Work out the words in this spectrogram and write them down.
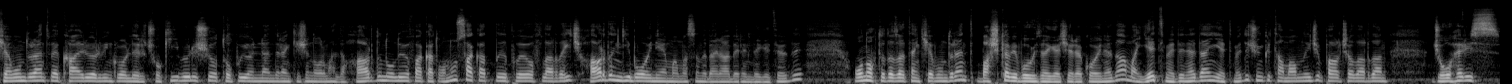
Kevin Durant ve Kyrie Irving rolleri çok iyi bölüşüyor. Topu yönlendiren kişi normalde Harden oluyor fakat onun sakatlığı playofflarda hiç Harden gibi oynayamamasını beraberinde getirdi. O noktada zaten Kevin Durant başka bir boyuta geçerek oynadı ama yetmedi. Neden yetmedi? Çünkü tamamlayıcı parçalardan Joe Harris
